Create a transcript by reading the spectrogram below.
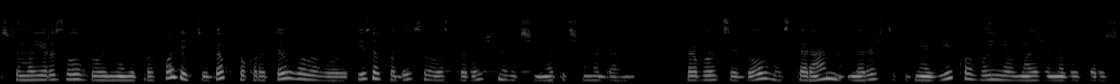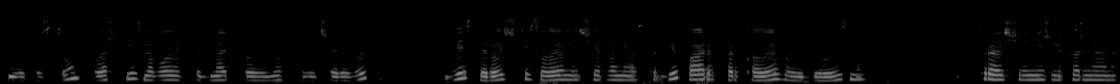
що моє розгублення не проходить, дідок покрутив головою і заходився власторучно відчиняти чемодани. Робив це довго, старанно, нарешті підняв віко, вийняв майже новий коричневий костюм, важкі з новою підметкою юхтові черевики, дві сорочки зеленої червонясто, дві пари перкалевої білизни, кращої, ніж лікарняна,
